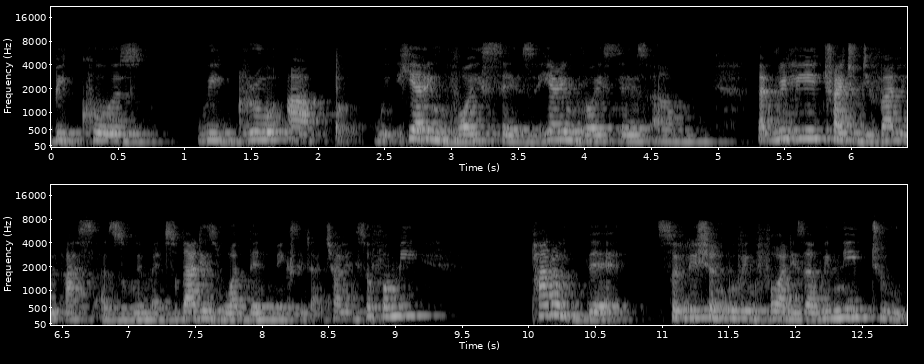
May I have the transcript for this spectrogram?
because we grow up hearing voices, hearing voices um, that really try to devalue us as women. So that is what then makes it a challenge. So for me, part of the solution moving forward is that we need to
